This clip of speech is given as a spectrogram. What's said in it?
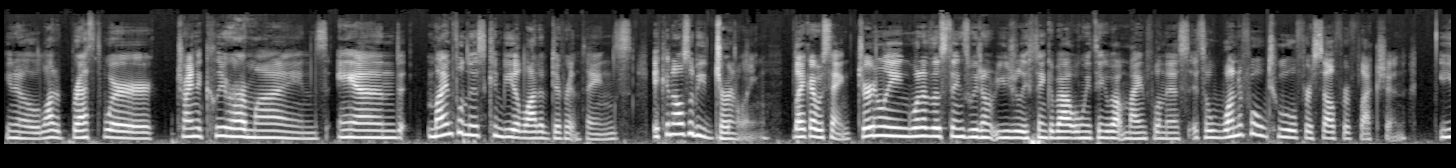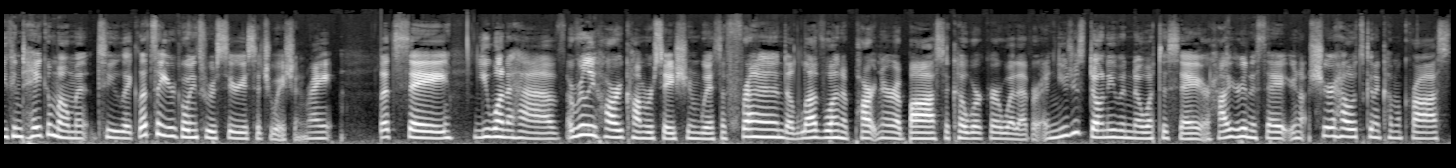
you know, a lot of breath work, trying to clear our minds. And mindfulness can be a lot of different things. It can also be journaling. Like I was saying, journaling, one of those things we don't usually think about when we think about mindfulness. It's a wonderful tool for self reflection. You can take a moment to, like, let's say you're going through a serious situation, right? Let's say you want to have a really hard conversation with a friend, a loved one, a partner, a boss, a coworker, whatever, and you just don't even know what to say or how you're going to say it. You're not sure how it's going to come across.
